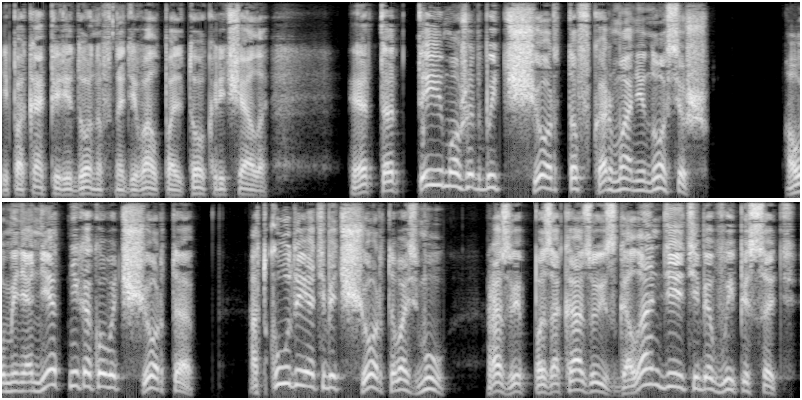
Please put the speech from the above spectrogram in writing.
и пока Передонов надевал пальто, кричала «Это ты, может быть, черта в кармане носишь? А у меня нет никакого черта!» Откуда я тебе черта возьму? Разве по заказу из Голландии тебе выписать?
